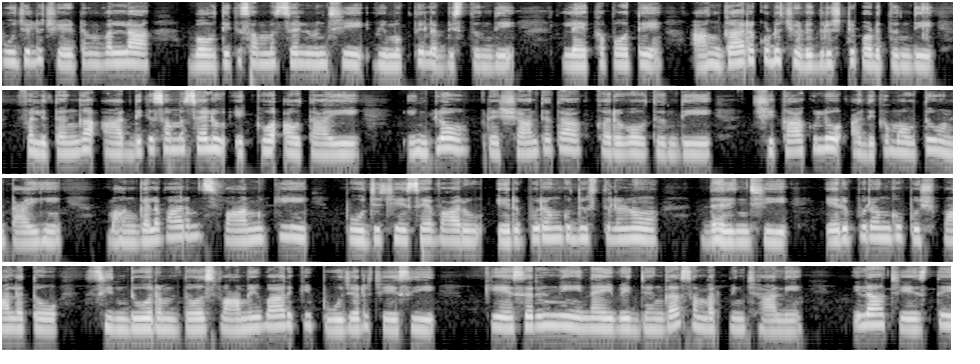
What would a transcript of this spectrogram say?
పూజలు చేయటం వల్ల భౌతిక సమస్యల నుంచి విముక్తి లభిస్తుంది. లేకపోతే అంగారకుడు చెడు దృష్టి పడుతుంది. ఫలితంగా ఆర్థిక సమస్యలు ఎక్కువ అవుతాయి. ఇంట్లో ప్రశాంతత కరువవుతుంది. చికాకులు అధికమవుతూ ఉంటాయి. మంగళవారం స్వామికి పూజ చేసేవారు ఎరుపు రంగు దుస్తులను ధరించి ఎరుపు రంగు పుష్పాలతో సింధూరంతో స్వామివారికి పూజలు చేసి కేసరిని నైవేద్యంగా సమర్పించాలి. ఇలా చేస్తే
